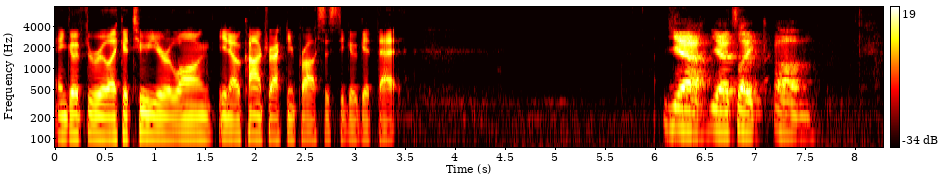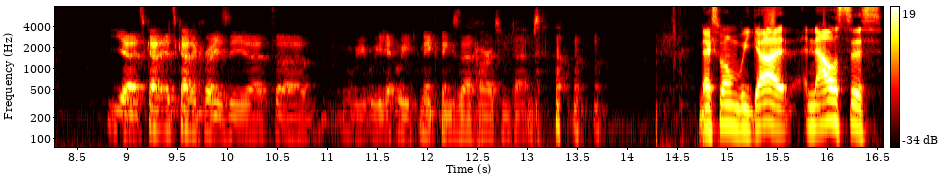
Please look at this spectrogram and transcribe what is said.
and go through like a 2 year long, you know, contracting process to go get that. Yeah, yeah, it's like um, Yeah, it's kind of it's kind of crazy that uh, we, we we make things that hard sometimes. Next one we got analysis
